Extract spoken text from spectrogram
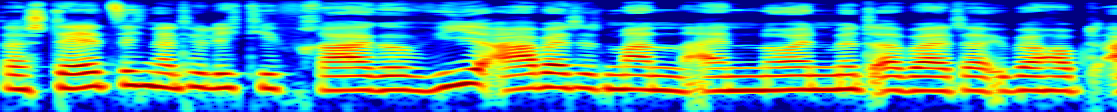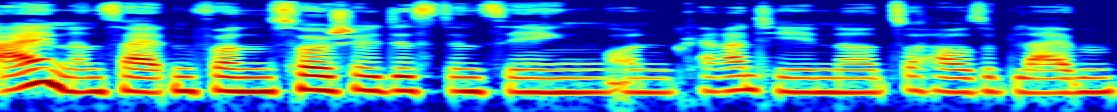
Da stellt sich natürlich die Frage, wie arbeitet man einen neuen Mitarbeiter überhaupt ein in Zeiten von Social Distancing und Quarantäne, zu Hause bleiben?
